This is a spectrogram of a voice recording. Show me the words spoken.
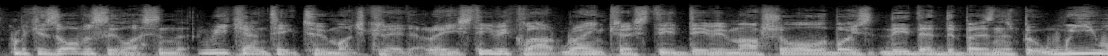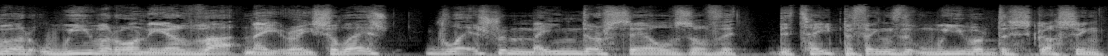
Because obviously, listen, we can't take too much credit, right? Stevie Clarke, Ryan Christie, David Marshall, all the boys, they did the business, but we were we were on air that night, right? So let's let's remind ourselves of the, the type of things that we were discussing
